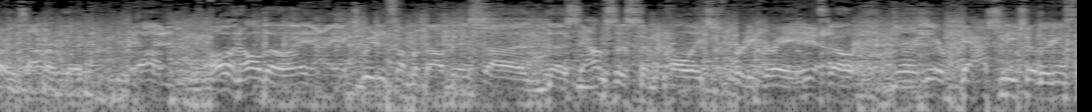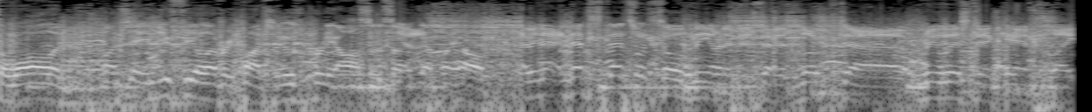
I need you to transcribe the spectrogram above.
pouring sound over there. Something about this. Uh, the sound system in Hall H is pretty great. Yeah. So they're they're bashing each other against the wall and punching, and you feel every punch. It was pretty awesome. So it Yeah. definitely helped. I mean, that, that's that's what sold me on it is that it looked uh, realistic and like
